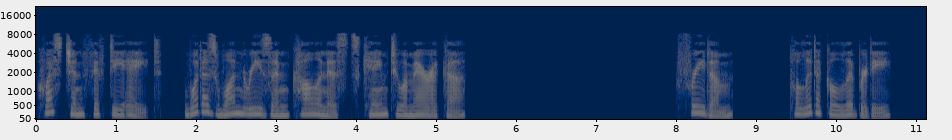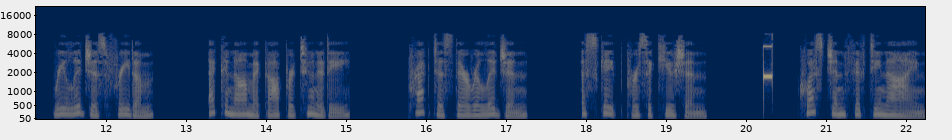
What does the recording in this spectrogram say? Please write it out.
Question 58. What is one reason colonists came to America? Freedom. Political liberty. Religious freedom. Economic opportunity. Practice their religion. Escape persecution Question 59.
